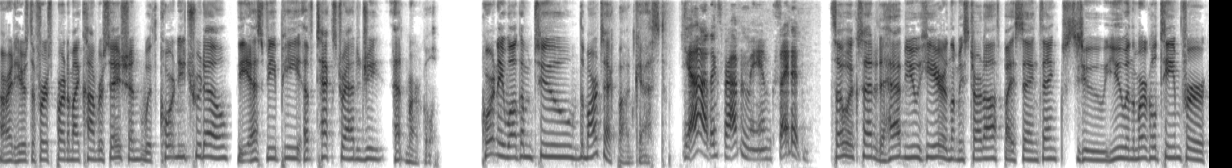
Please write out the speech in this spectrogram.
All right, here's the first part of my conversation with Courtney Trudeau, the SVP of Tech Strategy at Merkle. Courtney, welcome to the Martech podcast. Yeah, thanks for having me. I'm excited. So excited to have you here. And let me start off by saying thanks to you and the Merkle team for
